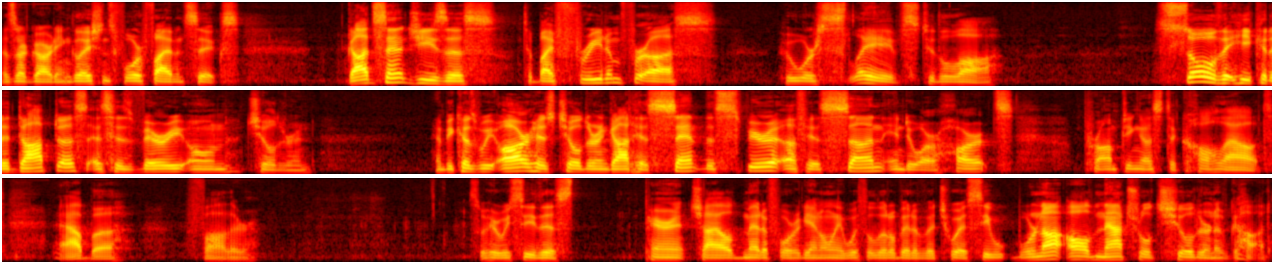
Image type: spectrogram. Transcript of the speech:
as our guardian. Galatians 4, 5, and 6. God sent Jesus to buy freedom for us who were slaves to the law, so that he could adopt us as his very own children. And because we are his children, God has sent the Spirit of his Son into our hearts, prompting us to call out, Abba, Father. So here we see this parent child metaphor again, only with a little bit of a twist. See, we're not all natural children of God.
